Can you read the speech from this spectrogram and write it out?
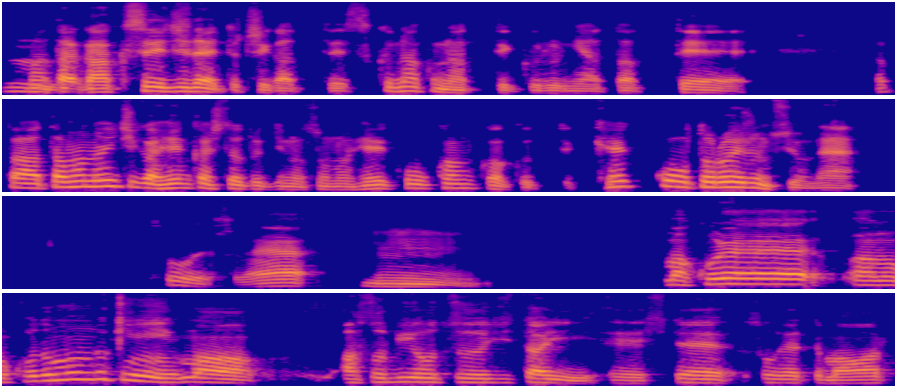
うんまた学生時代と違って少なくなってくるにあたって、やっぱ頭の位置が変化した時のその平行感覚って結構衰えるんですよね。そうですね。うん。まあ、これ、あの子供の時に、まあ、遊びを通じたり、えーして、そうやって回っ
